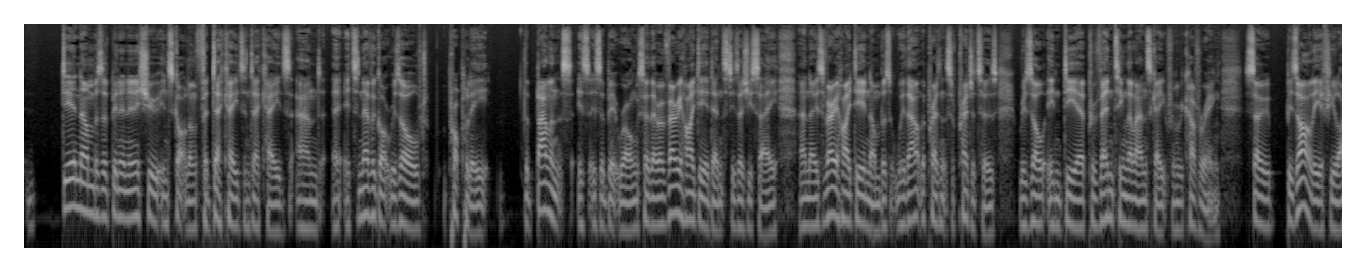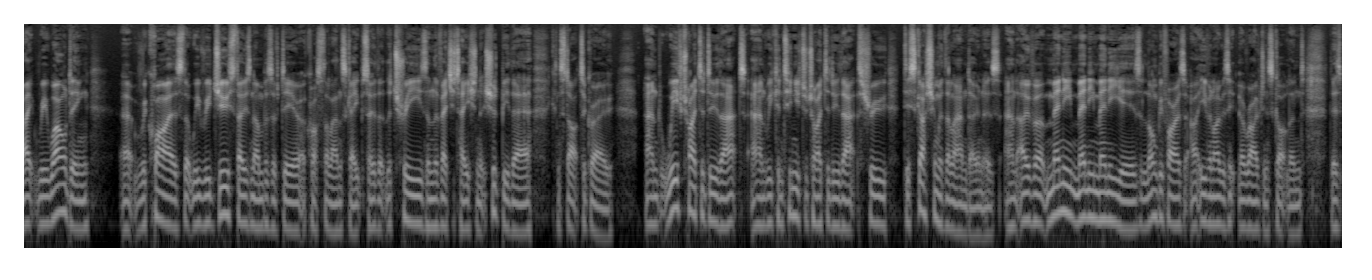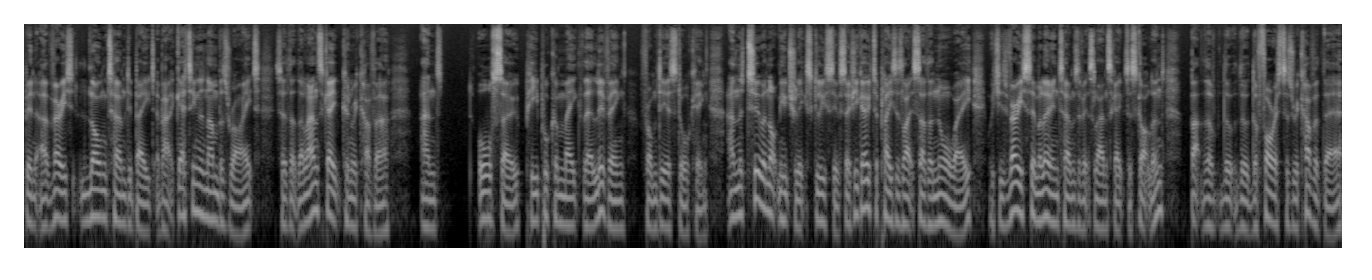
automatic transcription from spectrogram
deer numbers have been an issue in Scotland for decades and decades, and uh, it's never got resolved properly the balance is, is a bit wrong. So there are very high deer densities, as you say, and those very high deer numbers, without the presence of predators, result in deer preventing the landscape from recovering. So bizarrely, if you like, rewilding uh, requires that we reduce those numbers of deer across the landscape so that the trees and the vegetation that should be there can start to grow. And we've tried to do that, and we continue to try to do that through discussion with the landowners. And over many, many, many years, long before I was, uh, even I was arrived in Scotland, there's been a very long-term debate about getting the numbers right so that the landscape can recover and also people can make their living from deer stalking. And the two are not mutually exclusive. So if you go to places like southern Norway, which is very similar in terms of its landscape to Scotland, but the, the, the, the forest has recovered there,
